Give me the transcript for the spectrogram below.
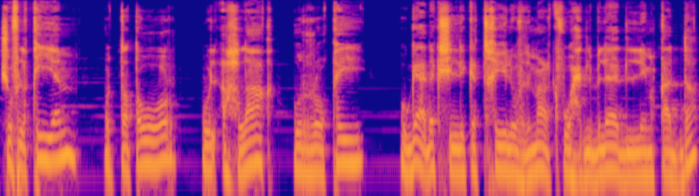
شوف القيم والتطور والأخلاق والرقي وكاع داكشي اللي كتخيلو في دماغك في واحد البلاد اللي مقادة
